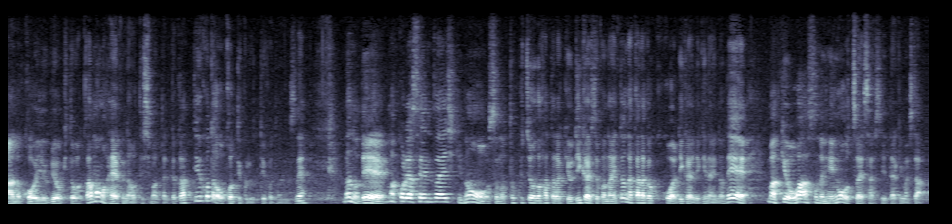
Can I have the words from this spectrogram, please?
あのこういう病気とかも早く治ってしまったりとかっていうことが起こってくるっていうことなんですね。なので、まあ、これは潜在意識のその特徴の働きを理解しておかないとなかなかここは理解できないので、まあ、今日はその辺をお伝えさせていただきました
